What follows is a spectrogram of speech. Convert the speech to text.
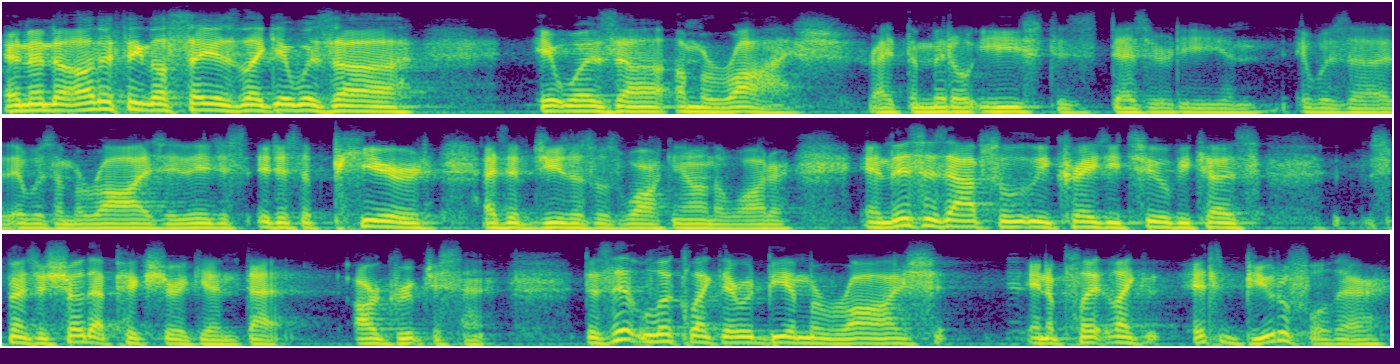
And then the other thing they'll say is like it was uh it was uh, a mirage, right? The Middle East is deserty, and it was a, it was a mirage. It just, it just appeared as if Jesus was walking on the water. And this is absolutely crazy, too, because Spencer, show that picture again that our group just sent. Does it look like there would be a mirage in a place like it's beautiful there.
